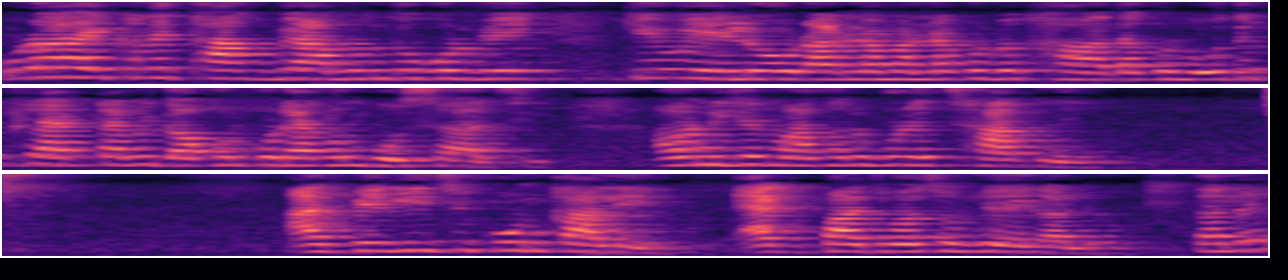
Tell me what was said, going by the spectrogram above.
ওরা এখানে থাকবে আনন্দ করবে কেউ এলো রান্না বান্না করবে খাওয়া দাওয়া করবে। ওদের ফ্ল্যাটটা আমি দখল করে এখন বসে আছি। আমার নিজের মাথার উপরে ছাদ নেই। আজ বেরিয়েছি কোন কালে? এক পাঁচ বছর হয়ে গেল। তাহলে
